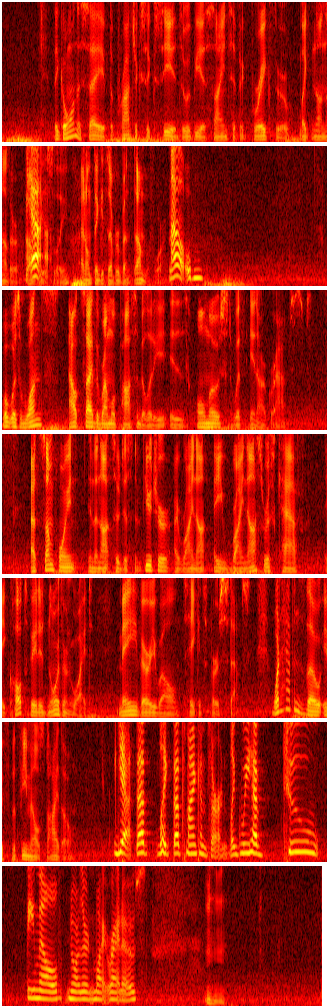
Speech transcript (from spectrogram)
They go on to say if the project succeeds, it would be a scientific breakthrough like none other. Yeah. Obviously, I don't think it's ever been done before. No. What was once outside the realm of possibility is almost within our grasp. At some point in the not so distant future, a, rhino- a rhinoceros calf, a cultivated northern white, may very well take its first steps. What happens though if the females die though? Yeah, that like that's my concern. Like we have two female northern white rhinos, hmm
